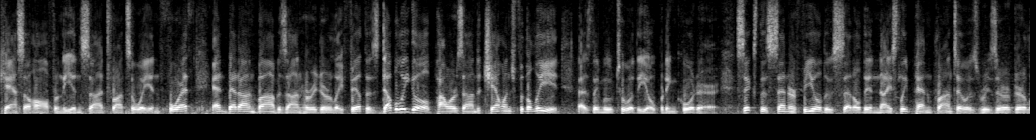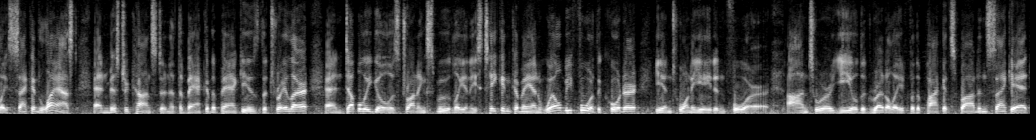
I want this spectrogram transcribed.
Casa Hall from the inside trots away in fourth. And Bet on Bob is on hurried early fifth as Double Eagle powers on to challenge for the lead as they move toward the opening quarter. Sixth is Center Field, who's settled in nicely. Pen Pronto is reserved early second last. And Mr. Constant at the back of the pack is the trailer. And Double Eagle is trotting smoothly, and he's taken command well before the quarter in 28 and 4. On tour yielded readily for the pocket spot in second.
